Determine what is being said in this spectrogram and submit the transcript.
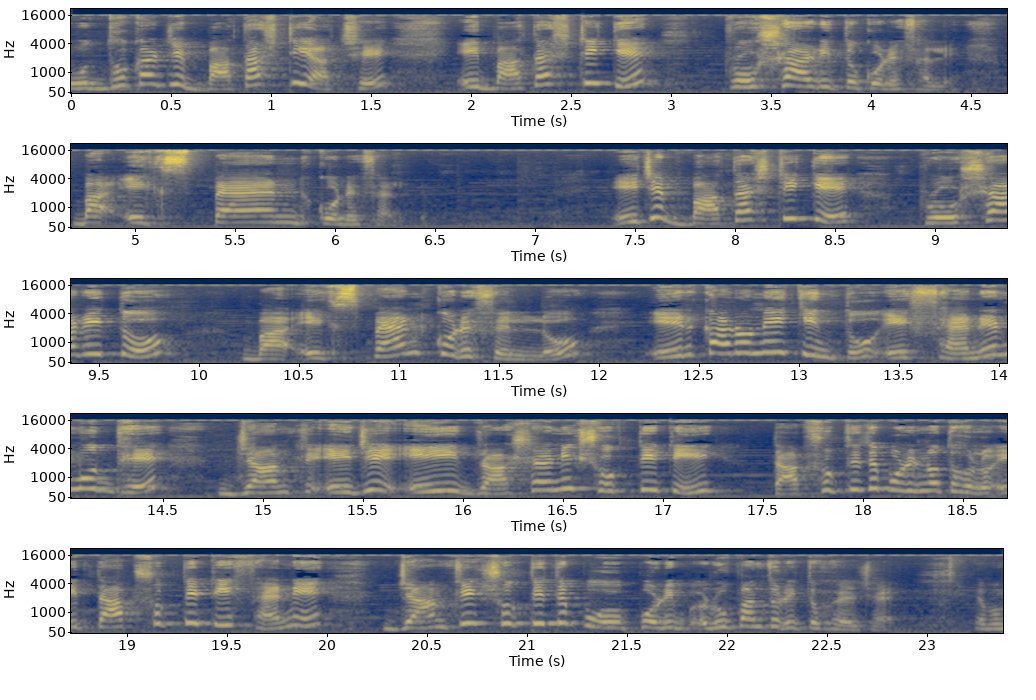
মধ্যকার যে বাতাসটি আছে, এই বাতাসটিকে প্রসারিত করে ফেলে বা এক্সপ্যান্ড করে ফেলে। এই যে বাতাসটিকে প্রসারিত বা এক্সপ্যান্ড করে ফেলল, এর কারণেই কিন্তু এই ফ্যানের মধ্যে যান্ত্রিক এই যে এই রাসায়নিক শক্তিটি তাপশক্তিতে পরিণত হলো। এই তাপশক্তিটি ফ্যানে যান্ত্রিক শক্তিতে রূপান্তরিত হয়ে যায় এবং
